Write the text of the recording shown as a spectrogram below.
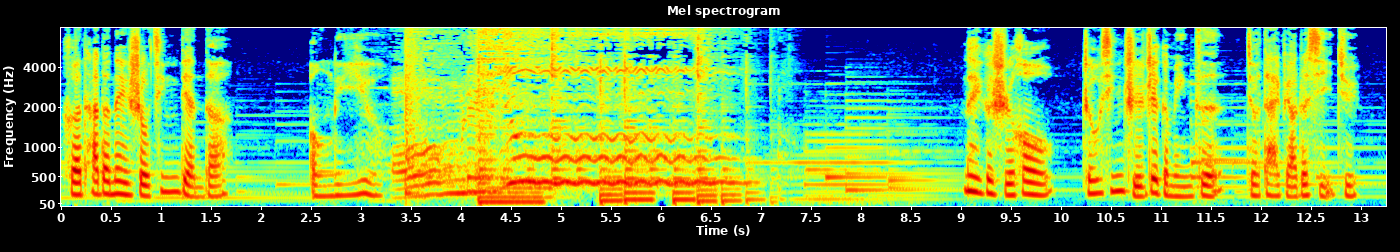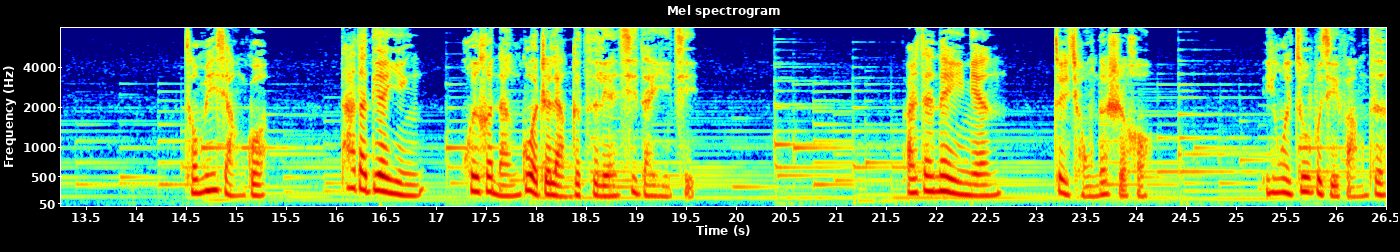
和他的那首经典的《Only You》。那个时候，周星驰这个名字就代表着喜剧。从没想过，他的电影会和“难过”这两个字联系在一起。而在那一年，最穷的时候，因为租不起房子，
